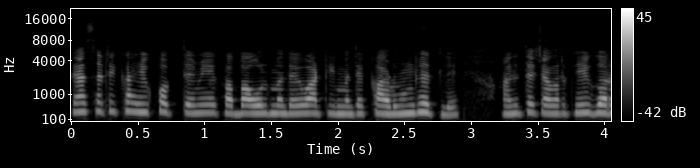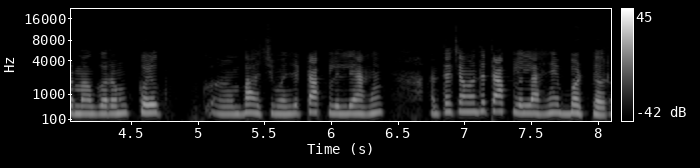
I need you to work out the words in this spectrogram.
त्यासाठी काही कोफ्ते मी एका बाऊलमध्ये वाटीमध्ये काढून घेतले. आणि त्याच्यावरती ही गरमागरम कळ भाजी म्हणजे टाकलेली आहे. आणि त्याच्यामध्ये टाकलेलं आहे बटर.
